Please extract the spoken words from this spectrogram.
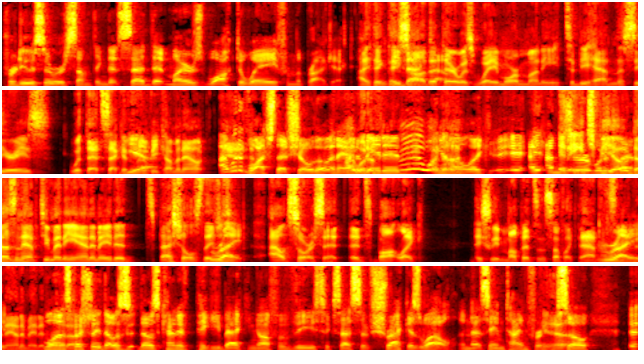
producer or something that said that Myers walked away from the project. I think they He saw that out. there was way more money to be had in the series with that second Yeah. movie coming out. I would have watched that show though, an would've. animated. Yeah, why you not? know, like I, I- I'm And sure it HBO been- doesn't have too many animated specials. They just Right. outsource it. It's bought like basically Muppets and stuff like that. but it's not right animated. Well, But, uh, especially that was that was kind of piggybacking off of the success of Shrek as well in that same time frame. Yeah. So, uh,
